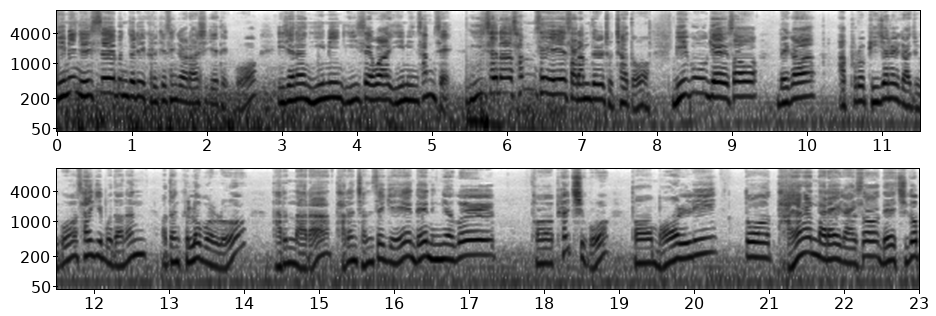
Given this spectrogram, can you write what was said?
이민 1세 분들이 그렇게 생각을 하시게 됐고 이제는 이민 2세와 이민 3세. 2세나 3세의 사람들조차도 미국에서 내가 앞으로 비전을 가지고 살기보다는 어떤 글로벌로 다른 나라 다른 전 세계에 내 능력을 더 펼치고 더 멀리 또 다양한 나라에 가서 내 직업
